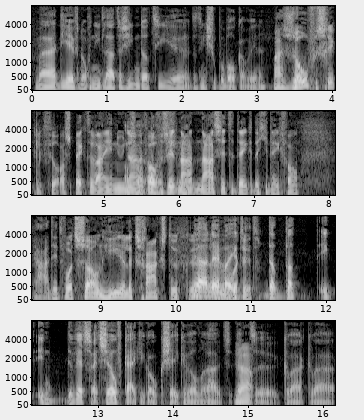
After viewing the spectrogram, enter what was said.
Maar die heeft nog niet laten zien dat hij, eh, dat hij een Super Bowl kan winnen. Maar zo verschrikkelijk veel aspecten waar je nu over zit, na, na zit te denken. Dat je denkt van, ja, dit wordt zo'n heerlijk schaakstuk. eh, ja, nee, maar wordt ik, dit. dat, dat, ik, in de wedstrijd zelf kijk ik ook zeker wel naar uit. Ja. Dat, eh, qua qua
